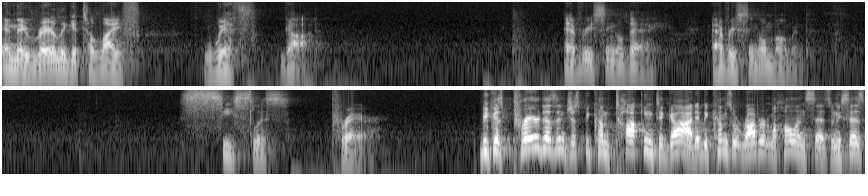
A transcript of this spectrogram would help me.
and they rarely get to life with God. Every single day, every single moment. Ceaseless prayer. Because prayer doesn't just become talking to God, it becomes what Robert Mulholland says when he says,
